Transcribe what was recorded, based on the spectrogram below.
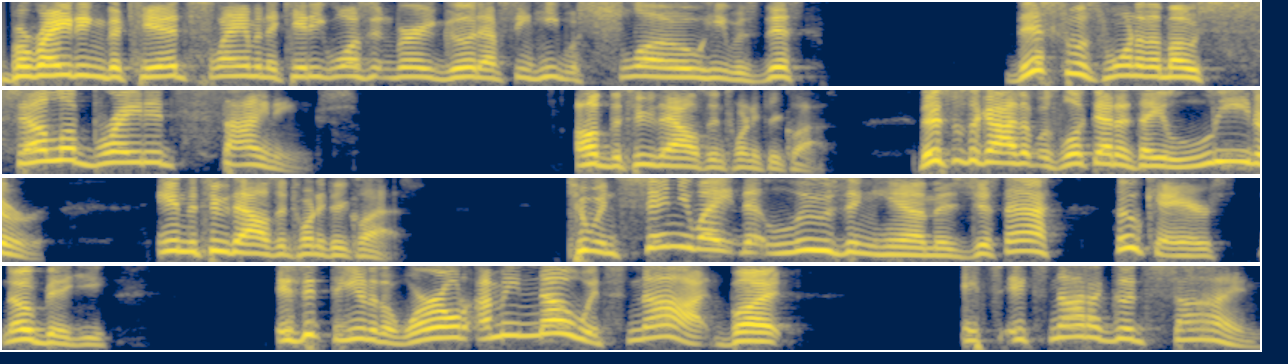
berating the kid, slamming the kid. He wasn't very good. I've seen he was slow. He was this. This was one of the most celebrated signings of the 2023 class. This was a guy that was looked at as a leader in the 2023 class to insinuate that losing him is just, ah, who cares? No biggie. Is it the end of the world? I mean, no, it's not, but it's it's not a good sign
